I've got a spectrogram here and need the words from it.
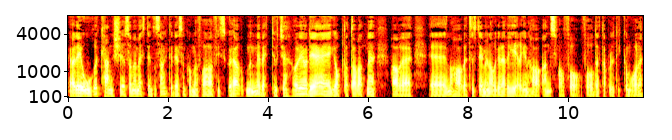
Ja, Det er jo ordet 'kanskje' som er mest interessant i det som kommer fra Fiskøy her. Men vi vet jo ikke. og Det er jo det jeg er opptatt av. At vi har, eh, vi har et system i Norge der regjeringen har ansvar for, for, dette politikkområdet.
